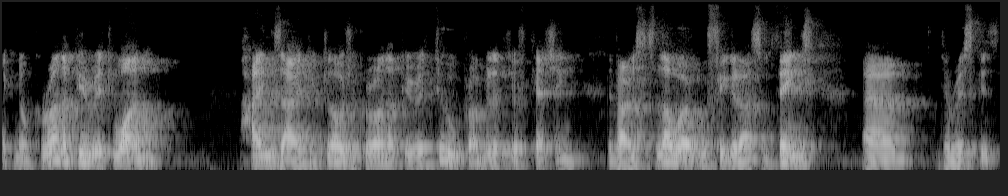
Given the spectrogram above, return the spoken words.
like, you know, Corona period one, high anxiety closure, Corona period two, probability of catching the virus is lower. We figured out some things. Um, the risk is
